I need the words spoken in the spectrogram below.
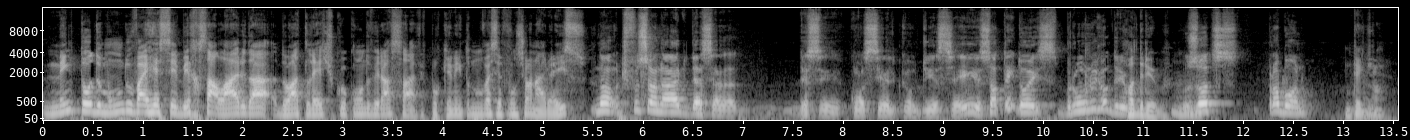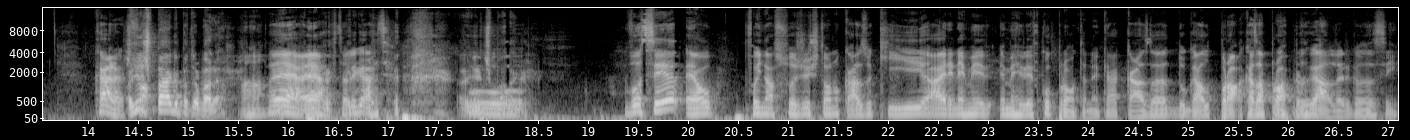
nem todo mundo vai receber salário da, do Atlético quando virar SAF, porque nem todo mundo vai ser funcionário, é isso? Não, de funcionário dessa, desse conselho que eu disse aí, só tem dois, Bruno e Rodrigo. Rodrigo. Os outros, pro bono. Entendi. Cara, a gente paga para trabalhar. É, é, tá ligado. a gente o... paga. Você é o foi na sua gestão, no caso, que a Arena MRV ficou pronta, né? Que é a casa do Galo, a casa própria do Galo, né? Digamos assim.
